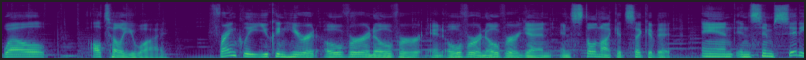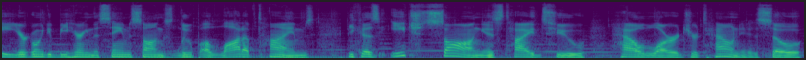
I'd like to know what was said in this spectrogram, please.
Well, I'll tell you why. Frankly, you can hear it over and over and over and over again and still not get sick of it. And in SimCity, you're going to be hearing the same songs loop a lot of times because each song is tied to how large your town is. So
